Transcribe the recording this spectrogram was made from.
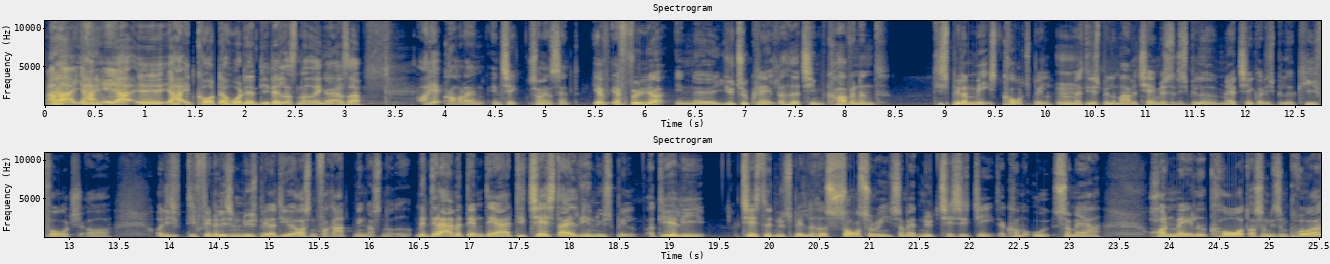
Ja, nej, jeg har, det jeg, øh, jeg har et kort, der er hurtigere end dit, eller sådan noget, ikke? Ja. Altså, Og her kommer der en, en ting, som er interessant. Jeg, jeg følger en øh, YouTube-kanal, der hedder Team Covenant. De spiller mest kortspil. Mm. Mm. Altså, de har spillet Marvel Champions, og de spillede Magic, og de spillede Keyforge, og, og de, de finder ligesom nye spil, og de er også en forretning og sådan noget. Men det, der er med dem, det er, at de tester alle de her nye spil. Og de har lige testet et nyt spil, der hedder Sorcery, som er et nyt TCG, der kommer ud, som er håndmalet kort, og som ligesom prøver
